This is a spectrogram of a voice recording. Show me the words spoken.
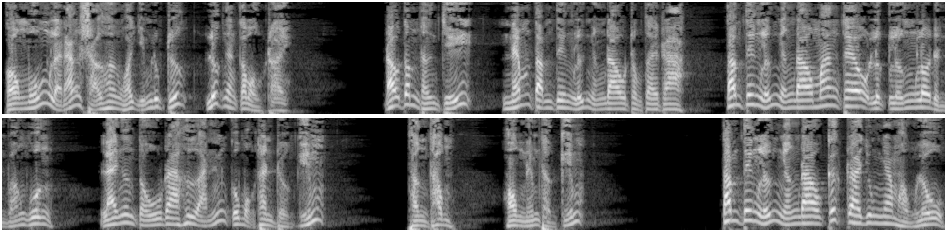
còn muốn là đáng sợ hơn hỏa diễm lúc trước, lướt ngang cả bầu trời. Đạo tâm thần chỉ ném tam tiên lưỡng nhận đao trong tay ra, tam tiên lưỡng nhận đao mang theo lực lượng lôi đình vạn quân, lại ngưng tụ ra hư ảnh của một thanh trường kiếm. Thần thông, hồn niệm thần kiếm. Tam tiên lưỡng nhận đao cất ra dung nham hồng lưu,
